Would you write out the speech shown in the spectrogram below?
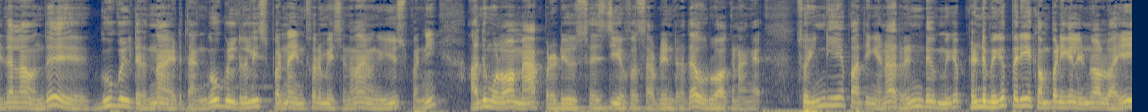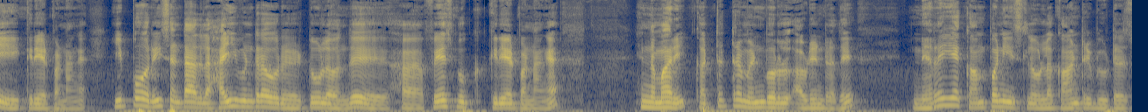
இதெல்லாம் வந்து கூகுள்கிட்ட தான் எடுத்தாங்க. கூகுள் ரிலீஸ் பண்ண இன்ஃபர்மேஷனை தான் இவங்க யூஸ் பண்ணி அது மூலமாக மேப் ப்ரொடியூஸ் எஸ்டிஎஃப்எஸ் அப்படின்றத உருவாக்குனாங்க. ஸோ இங்கேயே பார்த்தீங்கன்னா ரெண்டு மிக ரெண்டு மிகப்பெரிய கம்பெனிகள் இன்வால்வ் ஆகி கிரியேட் பண்ணாங்க. இப்போது ரீசெண்டாக அதில் ஹைவ்ன்ற ஒரு டூலை வந்து ஃபேஸ்புக் கிரியேட் பண்ணாங்க. இந்த மாதிரி கட்டற்ற மென்பொருள் அப்படின்றது நிறைய கம்பெனிஸில் உள்ள கான்ட்ரிபியூட்டர்ஸ்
